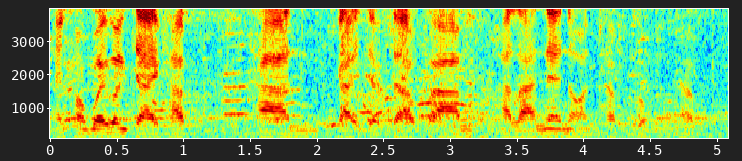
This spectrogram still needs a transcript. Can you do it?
ให้ความไว้วางใจครับ ทานไก่จากสาฟาร์มฮาลาลแน่นอนครับขอบคุณครับ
